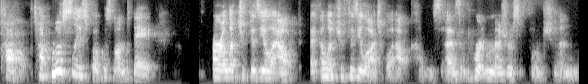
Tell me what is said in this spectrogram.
talk, talk mostly is focused on today are electrophysiological, out, electrophysiological outcomes as important measures of function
